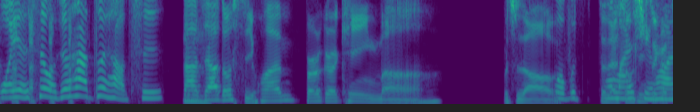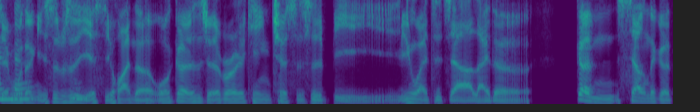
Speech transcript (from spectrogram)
我也是，我觉得它最好吃。大家都喜欢 Burger King 吗？不知道，我不正在收听这个节目的你是不是也喜欢呢？我个人是觉得 Burger King 确实是比另外几家来的更像那个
